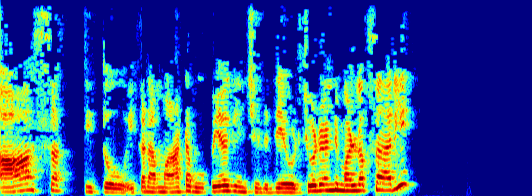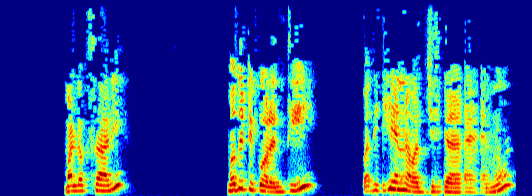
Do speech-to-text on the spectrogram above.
ఆసక్తితో ఇక్కడ మాట ఉపయోగించండి దేవుడు. చూడండి మళ్ళొకసారి. మళ్ళొకసారి. మొదటి కొరంతి పదిహేనవ అధ్యాయము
